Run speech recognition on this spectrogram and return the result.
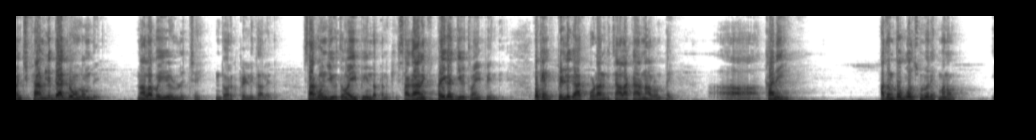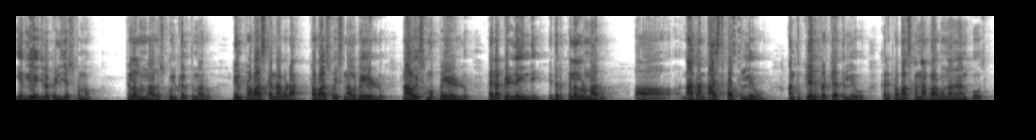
మంచి ఫ్యామిలీ బ్యాక్గ్రౌండ్ ఉంది. నలభై ఏళ్ళు వచ్చాయి. ఇంతవరకు పెళ్ళి కాలేదు. సగం జీవితం అయిపోయింది అతనికి. సగానికి పైగా జీవితం అయిపోయింది. ఓకే పెళ్ళి కాకపోవడానికి చాలా కారణాలు ఉంటాయి. కానీ అతనితో పోల్చుకుంటే మనం ఎర్లీ ఏజ్లో పెళ్ళి చేసుకున్నాం. పిల్లలు ఉన్నారు స్కూల్కి వెళ్తున్నారు. నేను ప్రభాస్ కన్నా కూడా ప్రభాస్ వయసు నలభై ఏళ్ళు నా వయసు ముప్పై ఏళ్ళు. అయినా పెళ్ళయింది ఇద్దరు పిల్లలు ఉన్నారు నాకు అంత ఆస్తిపాస్తులు లేవు అంత పేరు ప్రఖ్యాతులు లేవు. కానీ ప్రభాస్ కన్నా బాగున్నానని అనుకోవచ్చు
